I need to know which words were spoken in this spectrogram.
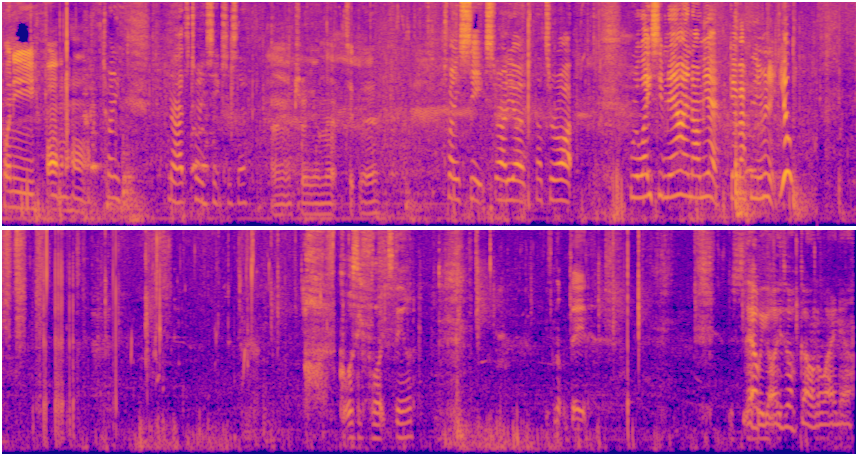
25 and a half. 20. No, it's 26 or so. Uh, tree on that tip there. 26, radio. That's alright. Release him now and um yeah, get back with you in a minute. You. Of course he floats down. He's not dead. Just There we go. He's off going away now.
